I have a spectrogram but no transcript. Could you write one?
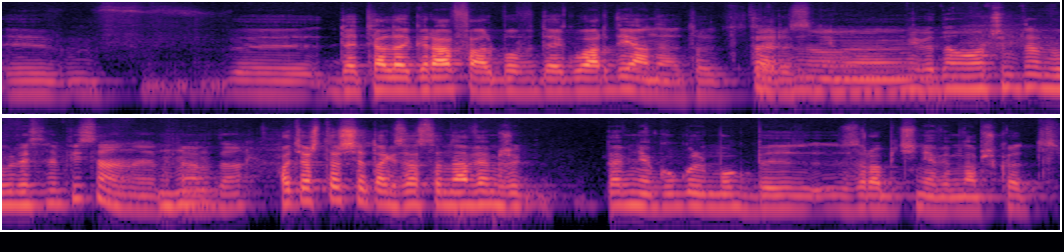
w w The Telegraph albo w The Guardiana. To Tak, teraz no, nie ma... nie wiadomo o czym tam w ogóle jest napisane, Mhm. prawda? Chociaż też się tak zastanawiam, że pewnie Google mógłby zrobić, nie wiem, na przykład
